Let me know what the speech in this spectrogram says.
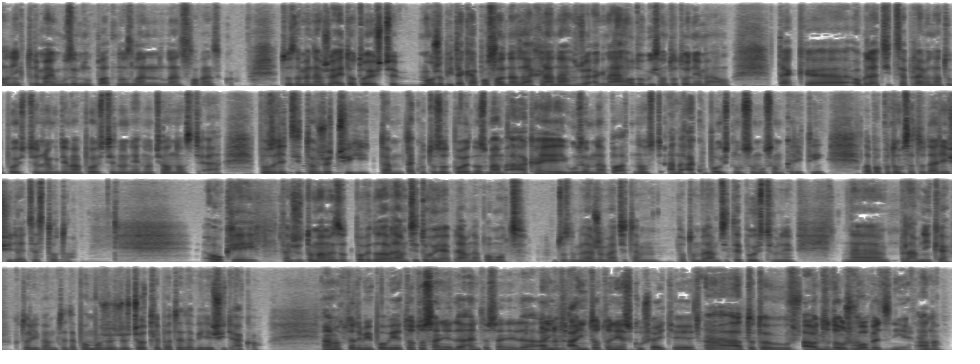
ale niektoré majú územnú platnosť len, len Slovensko. To znamená, že aj toto ešte môže byť taká posledná záchrana, že ak náhodou by som toto nemal, tak uh, obrátiť sa práve na tú poisťovňu, kde má poistenú nehnuteľnosť a pozrieť si to, že či tam takúto zodpovednosť mám a aká je jej územná platnosť a na akú poistnú sumu som krytý, lebo potom sa to dá riešiť aj cez toto. OK, takže to máme zodpovednosť a v rámci toho je aj právna pomoc. To znamená, že máte tam potom v rámci tej poisťovne e, právnika, ktorý vám teda pomôže, že čo treba teda vyriešiť ako. Áno, ktorý mi povie, toto sa nedá, hento sa nedá, ani, ani toto neskúšajte. A, a toto už... A toto už vôbec nie. Áno.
